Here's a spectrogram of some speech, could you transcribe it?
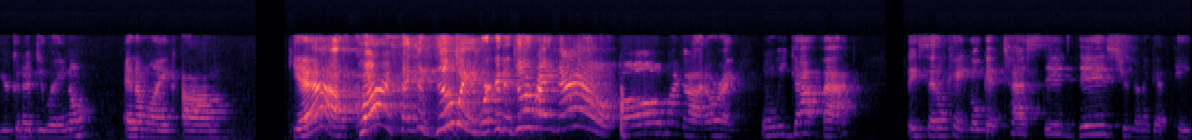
you're gonna do anal? And I'm like, um, yeah, of course, I could do it. We're gonna do it right now. Oh my God. All right. When we got back, they said, okay, go get tested. This, you're gonna get paid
